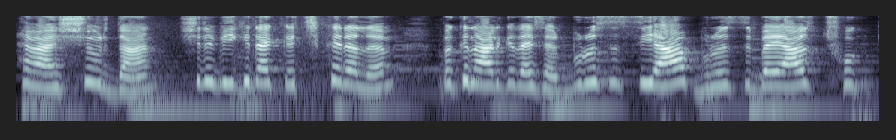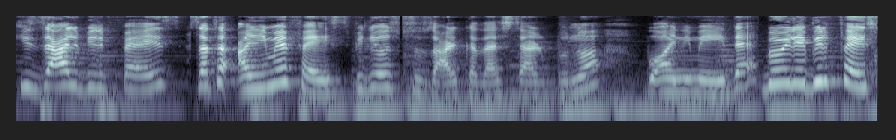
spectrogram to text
Hemen şuradan. Şunu bir iki dakika çıkaralım. Bakın arkadaşlar burası siyah, burası beyaz. Çok güzel bir face. Zaten anime face biliyorsunuz arkadaşlar bunu. Bu animeyi de. Böyle bir face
